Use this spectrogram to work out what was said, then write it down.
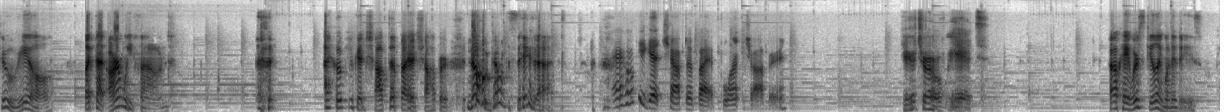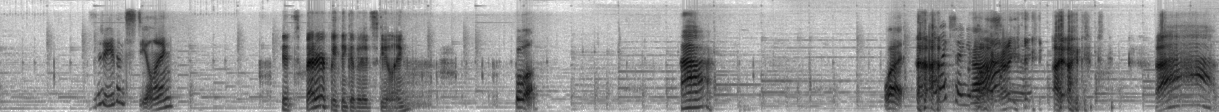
Too real. Like that arm we found. I hope you get chopped up by a chopper. No, don't say that. I hope you get chopped up by a blunt chopper. You two are weird. Okay, we're stealing one of these. Is it even stealing? It's better if we think of it as stealing. Cool. Ah. What? I like saying it. Ah. like I, I ah.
